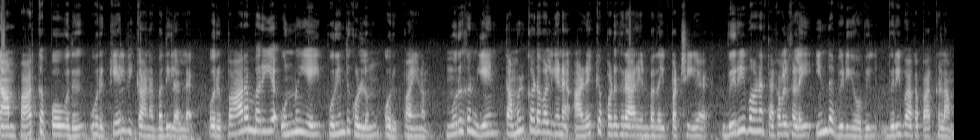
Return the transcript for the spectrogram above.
நாம் பார்க்க போவது ஒரு கேள்விக்கான பதில் அல்ல. ஒரு பாரம்பரிய உண்மையை புரிந்து கொள்ளும் ஒரு பயணம். முருகன் ஏன் தமிழ் கடவுள் என அழைக்கப்படுகிறார் என்பதை பற்றிய விரிவான தகவல்களை இந்த வீடியோவில் விரிவாக பார்க்கலாம்.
